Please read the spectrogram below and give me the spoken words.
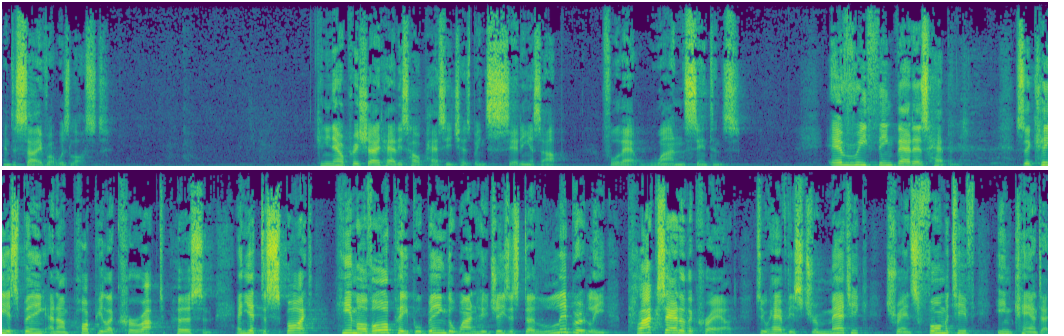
and to save what was lost. Can you now appreciate how this whole passage has been setting us up for that one sentence? Everything that has happened, Zacchaeus being an unpopular, corrupt person, and yet despite him of all people being the one who Jesus deliberately plucks out of the crowd to have this dramatic transformative encounter.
